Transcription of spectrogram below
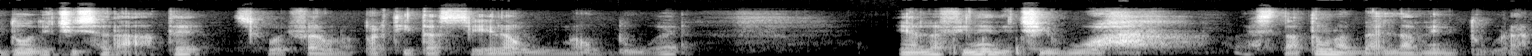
12 serate se vuoi fare una partita a sera una o due e alla fine dici wow è stata una bella avventura.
